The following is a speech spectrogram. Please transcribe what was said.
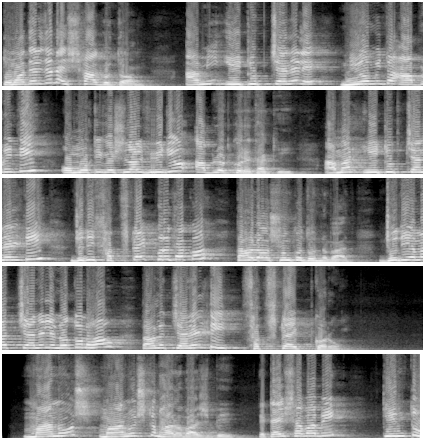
তোমাদের জানাই স্বাগতম। আমি ইউটিউব চ্যানেলে নিয়মিত আবৃত্তি ও মোটিভেশনাল ভিডিও আপলোড করে থাকি। আমার ইউটিউব চ্যানেলটি যদি সাবস্ক্রাইব করে থাকো, তাহলে অসংখ্য ধন্যবাদ। যদি আমার চ্যানেলে নতুন হও, তাহলে চ্যানেলটি সাবস্ক্রাইব করো। মানুষ মানুষকে ভালোবাসবে। এটাই স্বাভাবিক। কিন্তু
